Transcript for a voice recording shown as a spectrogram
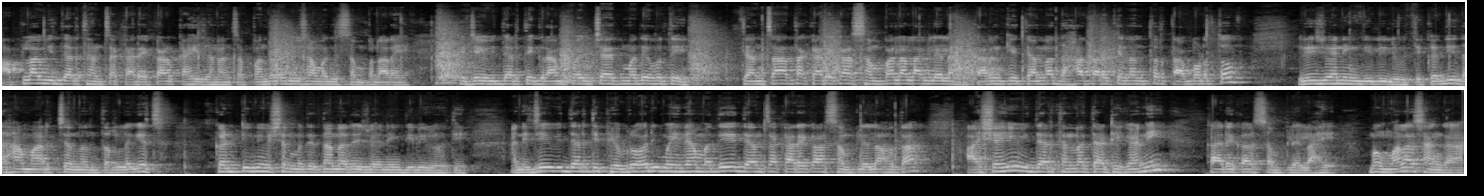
आपला विद्यार्थ्यांचा कार्यकाळ काही जणांचा पंधरा दिवसामध्ये संपणार आहे. की जे विद्यार्थी ग्रामपंचायतमध्ये होते त्यांचा आता कार्यकाळ संपायला लागलेला आहे. कारण की त्यांना दहा तारखेनंतर ताबडतोब रिजॉईनिंग दिलेली होती. कधी? दहा मार्चच्या नंतर लगेच. कंटिन्युएशनमध्ये त्यांना रिजॉईनिंग दिलेली होती. आणि जे विद्यार्थी फेब्रुवारी महिन्यामध्ये त्यांचा कार्यकाळ संपलेला होता अशाही विद्यार्थ्यांना त्या ठिकाणी कार्यकाळ संपलेला आहे. मग मला सांगा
